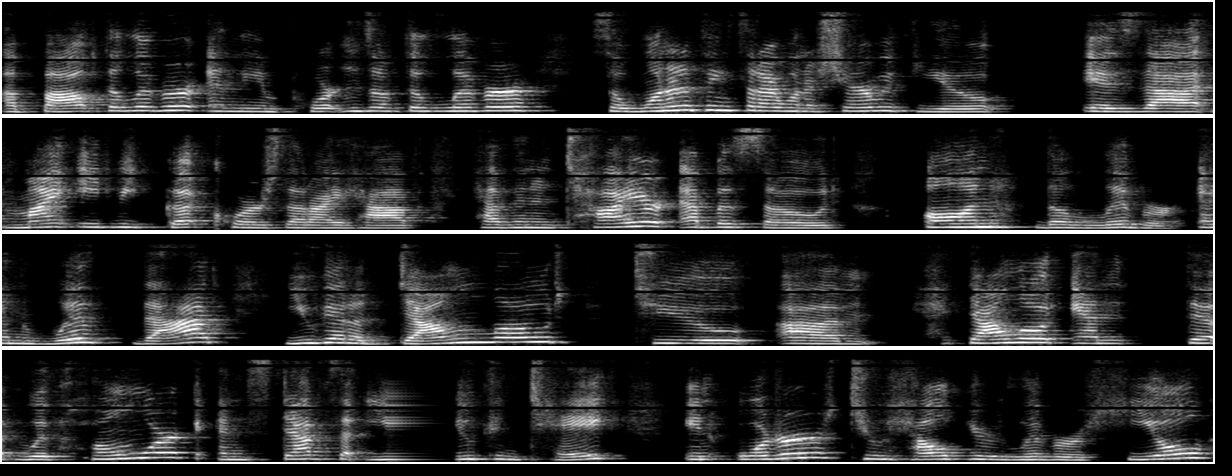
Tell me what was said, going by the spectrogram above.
about the liver and the importance of the liver. So, one of the things that I want to share with you is that my eight week gut course that I have has an entire episode on the liver. And with that, you get a download to um, download and that with homework and steps that you, you can take in order to help your liver heal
